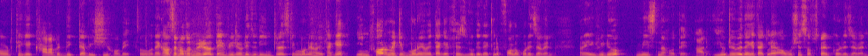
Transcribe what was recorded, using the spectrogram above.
ওর থেকে খারাপের দিকটা বেশি হবে। তো দেখা হচ্ছে নতুন ভিডিওতে। ভিডিওটি যদি ইন্টারেস্টিং মনে হয়ে থাকে ইনফরমেটিভ মনে হয়ে থাকে ফেসবুকে দেখলে ফলো করে যাবেন। আর এই ভিডিও মিস না হতে। আর ইউটিউবে দেখে থাকলে অবশ্যই সাবস্ক্রাইব করে যাবেন।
